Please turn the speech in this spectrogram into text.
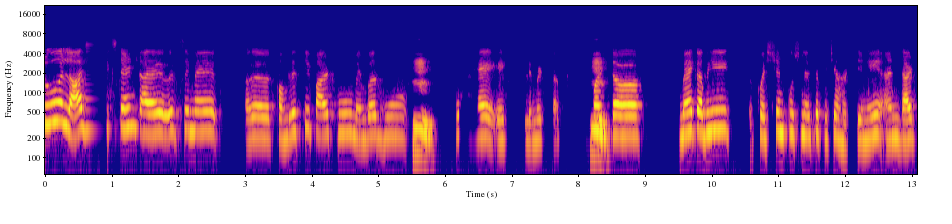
to a large extent I would say मैं कांग्रेस की पार्ट हूँ मेंबर हूँ। हम्म। वो है एक लिमिट तक। बट uh, मैं कभी क्वेश्चन पूछने से पीछे हटती नहीं and that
